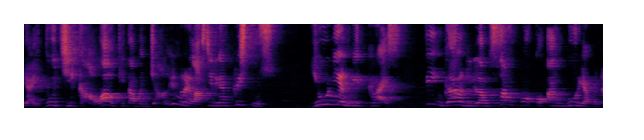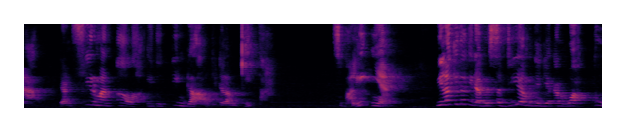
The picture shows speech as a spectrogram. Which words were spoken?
Yaitu jikalau kita menjalin relasi dengan Kristus. Union with Christ. Tinggal di dalam sang pokok anggur yang benar. Dan firman Allah itu tinggal di dalam kita. Sebaliknya, Bila kita tidak bersedia menyediakan waktu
